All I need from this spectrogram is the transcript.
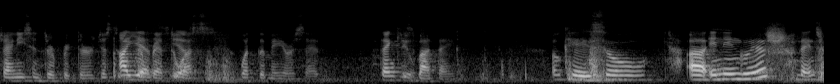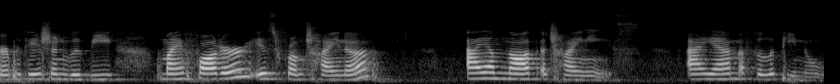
Chinese interpreter, just to Ah, yes, interpret to yes. us what the mayor said. Thank you. Ms. Batay. Okay, so uh, in English, the interpretation would be My father is from China. I am not a Chinese. I am a Filipino.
